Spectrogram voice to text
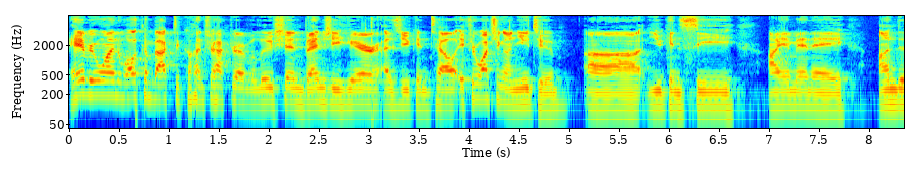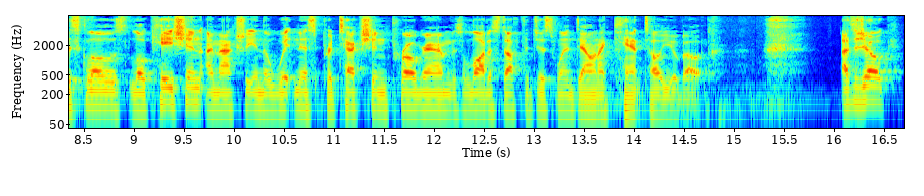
Hey everyone, welcome back to Contractor Evolution. Benji here. As you can tell, if you're watching on YouTube, uh, you can see I am in a undisclosed location. I'm actually in the witness protection program. There's a lot of stuff that just went down I can't tell you about. That's a joke.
